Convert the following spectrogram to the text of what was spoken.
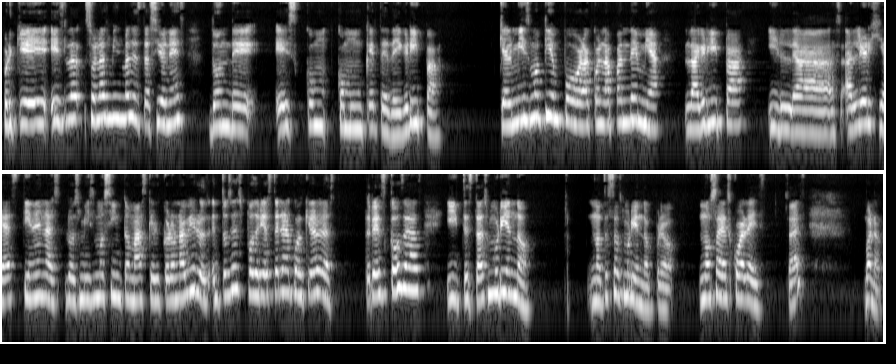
porque es son las mismas estaciones donde es común que te dé gripa que al mismo tiempo ahora con la pandemia, la gripa y las alergias tienen los mismos síntomas que el coronavirus. Entonces podrías tener cualquiera de las tres cosas y te estás muriendo. No te estás muriendo, pero no sabes cuál es, ¿sabes? Bueno,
